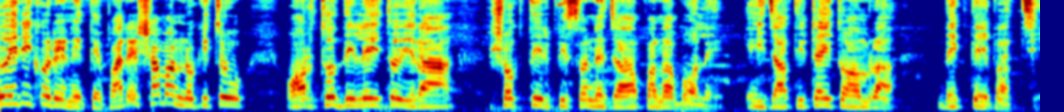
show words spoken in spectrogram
তৈরি করে নিতে পারে। সামান্য কিছু অর্থ দিলেই তো এরা শক্তির পিছনে যাওয়াপানা বলে। এই জাতিটাই তো আমরা দেখতেই পাচ্ছি।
